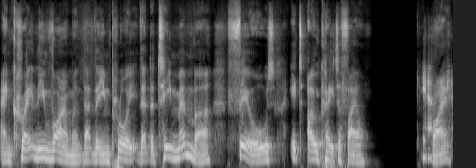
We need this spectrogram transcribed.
and creating the environment that the employee that the team member feels it's okay to fail. Yeah. Right?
